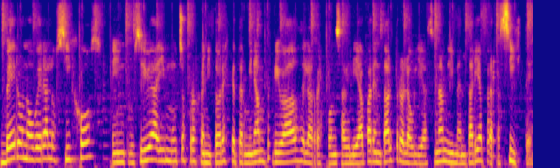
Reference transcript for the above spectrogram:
ver o no ver a los hijos, e inclusive hay muchos progenitores que terminan privados de la responsabilidad parental, pero la obligación alimentaria persiste.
